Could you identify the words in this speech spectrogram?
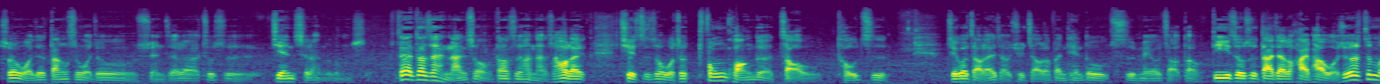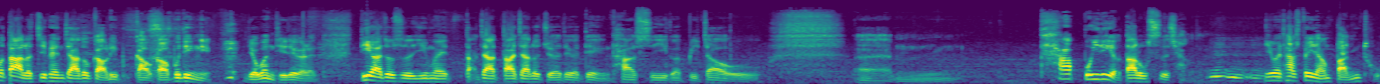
所以我就当时我就选择了，就是坚持了很多东西。但当时很难受，当时很难受。后来切职之后，我就疯狂的找投资，结果找来找去找了半天都是没有找到。第一就是大家都害怕我，觉得这么大的制片家都搞你搞 搞不定你，有问题这个人。第二就是因为大家大家都觉得这个电影它是一个比较，呃，嗯它不一定有大陆市场。嗯嗯嗯，因为它是非常本土、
